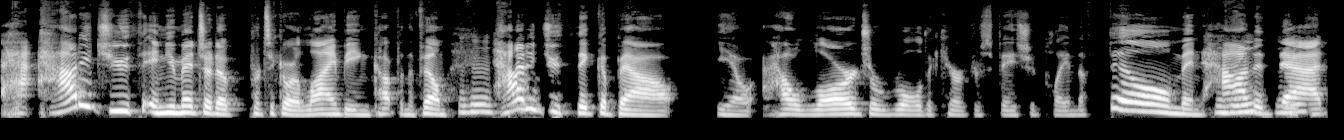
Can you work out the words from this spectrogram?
how, how did you? Th- and you mentioned a particular line being cut from the film. Mm-hmm. How did you think about you know how large a role the character's face should play in the film, and how mm-hmm. did mm-hmm. that?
